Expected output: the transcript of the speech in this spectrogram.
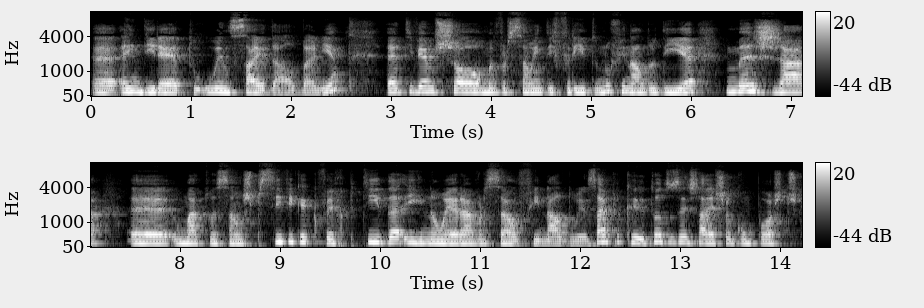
uh, em direto o ensaio da Albânia. tivemos só uma versão em diferido no final do dia, mas já uma atuação específica que foi repetida e não era a versão final do ensaio, porque todos os ensaios são compostos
